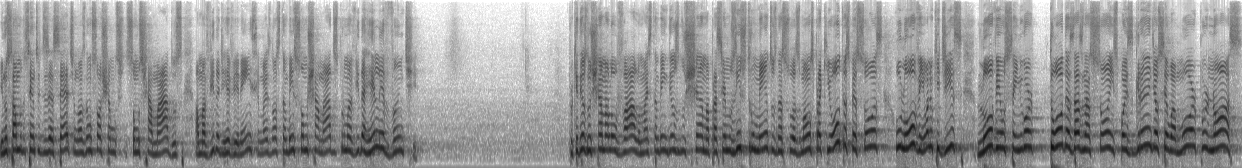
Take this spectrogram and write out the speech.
E no Salmo 117, nós não só somos chamados a uma vida de reverência, mas nós também somos chamados para uma vida relevante. Porque Deus nos chama a louvá-lo, mas também Deus nos chama para sermos instrumentos nas Suas mãos para que outras pessoas o louvem. Olha o que diz: louvem o Senhor todas as nações, pois grande é o seu amor por nós.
